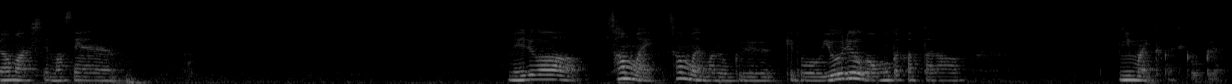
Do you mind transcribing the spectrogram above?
我慢してません。メールは3枚3枚まで送れるけど容量が重たかったら2枚とかしか送れない。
